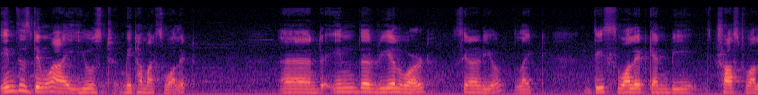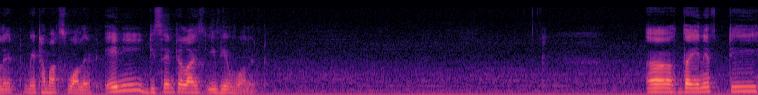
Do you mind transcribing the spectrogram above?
In this demo I used MetaMask wallet and in the real world scenario like this wallet can be Trust wallet, MetaMask wallet, any decentralized EVM wallet. Uh, the NFT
